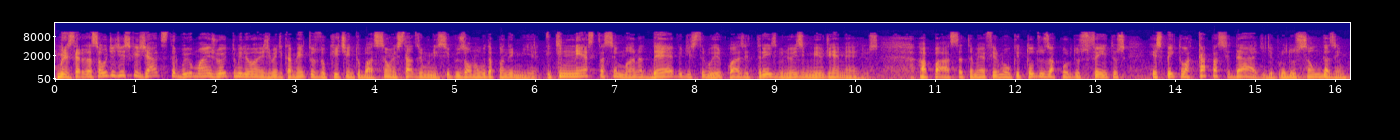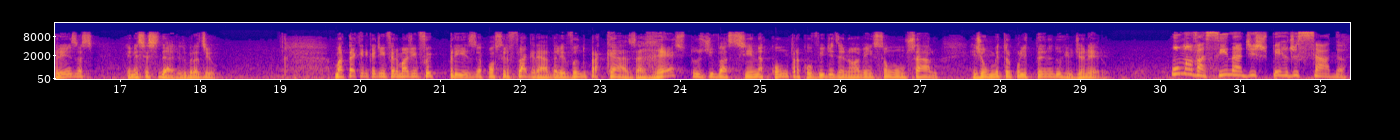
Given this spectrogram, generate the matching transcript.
O Ministério da Saúde disse que já distribuiu mais de 8 milhões de medicamentos do kit intubação a estados e municípios ao longo da pandemia e que nesta semana deve distribuir quase 3 milhões e meio de remédios. A pasta também afirmou que todos os acordos feitos respeitam a capacidade de produção das empresas e necessidade do Brasil. Uma técnica de enfermagem foi presa após ser flagrada levando para casa restos de vacina contra a Covid-19 em São Gonçalo, região metropolitana do Rio de Janeiro. Uma vacina desperdiçada.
